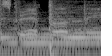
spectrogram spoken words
is crippling.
